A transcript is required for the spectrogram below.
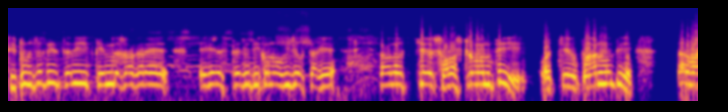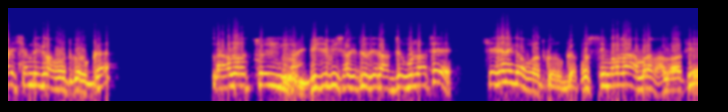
সিটুর যদি যদি কেন্দ্র সরকারের এগেনস্টে যদি কোনো অভিযোগ থাকে, তাহলে হচ্ছে স্বরাষ্ট্রমন্ত্রী, হচ্ছে প্রধানমন্ত্রী, তার বাড়ির সামনে গিয়ে অবরোধ করুক গা। নাহলে হচ্ছে ওই বিজেপি শাসিত যে রাজ্যগুলো আছে সেখানে গিয়ে অবরোধ করুক। পশ্চিমবাংলা আমরা ভালো আছি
